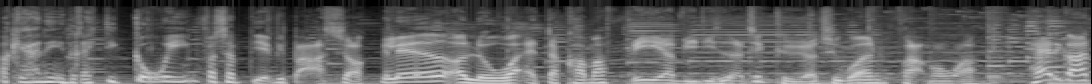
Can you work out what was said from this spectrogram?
og gerne en rigtig god en, for så bliver vi bare så glade og lover, at der kommer flere vittigheder til køreturen fremover. Ha' det godt!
